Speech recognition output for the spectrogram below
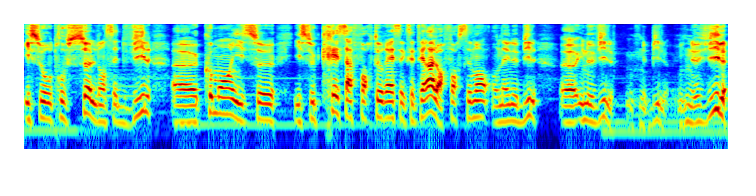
il se retrouve seul dans cette ville, euh, comment il se, crée sa forteresse, etc. Alors forcément, on a une ville, euh, une ville, une ville, une ville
